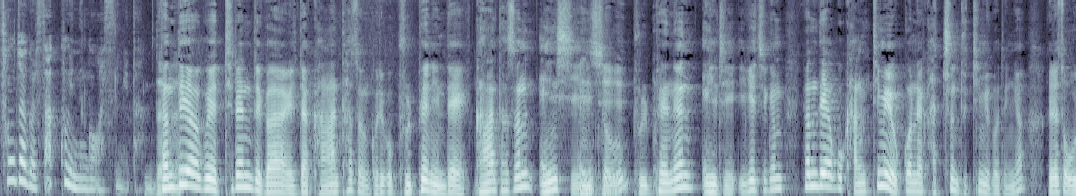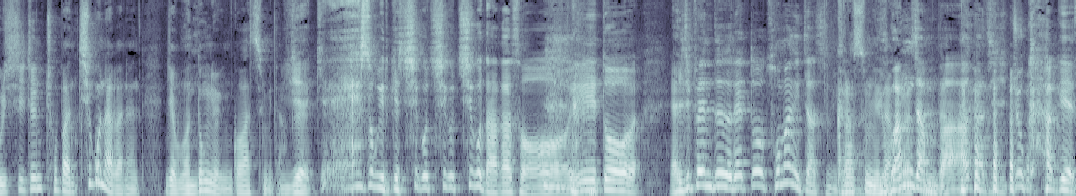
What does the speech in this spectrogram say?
성적을 쌓고 있는 것 같습니다. 네. 현대야구의 트렌드가 일단 강한 타선 그리고 불펜인데 강한 타선은 NC, NC. 또 불펜은 LG 이게 지금 현대야구 강팀의 요건을 갖춘 두 팀이거든요. 그래서 올 시즌 초반 치고 나가는 이제 원동력인 것 같습니다. 예, 계속 이렇게 치고 치고 치고 나가서 이또 LG 팬들의 또 소망이 있지 않습니까? 그렇습니다. 유광잠바까지 쭉 가게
